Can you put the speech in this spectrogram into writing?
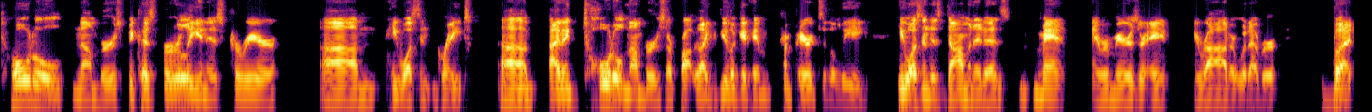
total numbers because early in his career, um, he wasn't great. Uh, I think total numbers are probably like if you look at him compared to the league, he wasn't as dominant as Manny Ramirez or A Rod or whatever. But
